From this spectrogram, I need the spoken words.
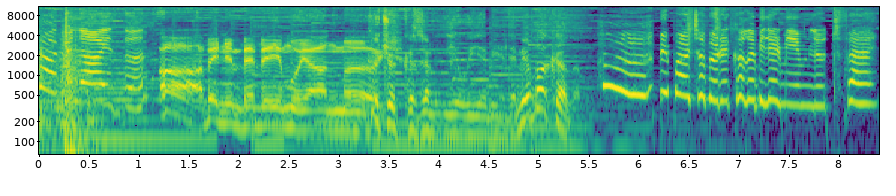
Ha, günaydın. Aa benim bebeğim uyanmış. Küçük kızım iyi uyuyabildi mi bakalım. Bir parça börek alabilir miyim lütfen?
